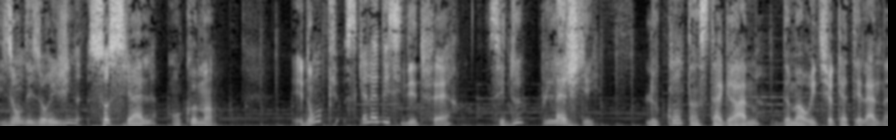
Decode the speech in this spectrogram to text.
Ils ont des origines sociales en commun. Et donc, ce qu'elle a décidé de faire, c'est de plagier le compte Instagram de Maurizio Cattelan,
